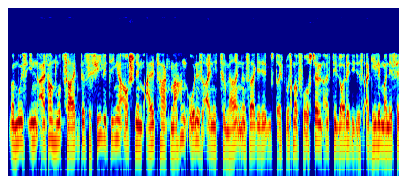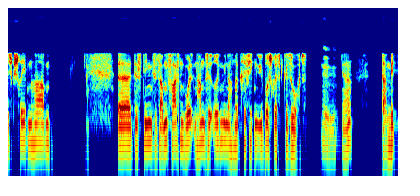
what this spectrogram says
Man muss ihnen einfach nur zeigen, dass sie viele Dinge auch schon im Alltag machen, ohne es eigentlich zu merken. Dann sage ich, ihr müsst euch bloß mal vorstellen, als die Leute, die das agile Manifest geschrieben haben, äh, das Ding zusammenfassen wollten, haben sie irgendwie nach einer griffigen Überschrift gesucht. Mhm. Ja, damit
